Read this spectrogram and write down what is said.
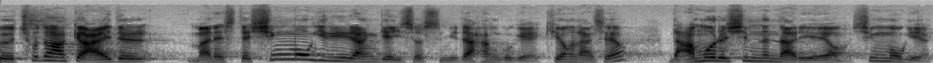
그 초등학교 아이들만 했을 때 식목일이라는 게 있었습니다. 한국에 기억나세요? 나무를 심는 날이에요. 식목일.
